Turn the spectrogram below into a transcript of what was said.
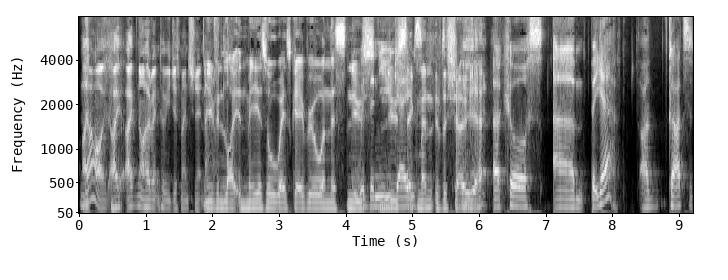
No, I, I, I've not heard it until you just mentioned it now. You've enlightened me as always, Gabriel, on this new the new new segment of the show. Yeah, of course. Um, but yeah, I'm glad to,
